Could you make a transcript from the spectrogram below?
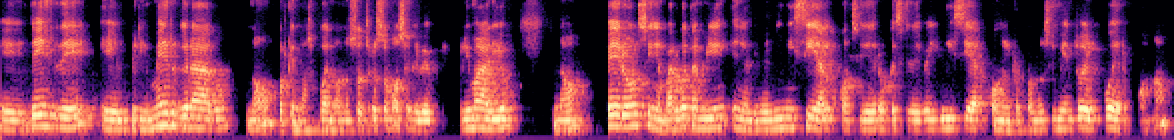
eh, desde el primer grado, ¿no? Porque nos, bueno, nosotros somos el nivel primario, ¿no? Pero, sin embargo, también en el nivel inicial considero que se debe iniciar con el reconocimiento del cuerpo, ¿no?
